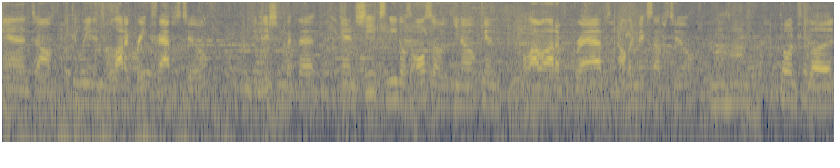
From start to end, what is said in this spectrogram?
and um, it can lead into a lot of great traps too. Can condition with it. And Sheik's needles also, you know, can allow a lot of grabs and other mix-ups too. Going for the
